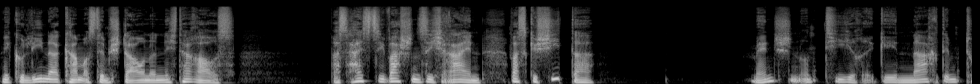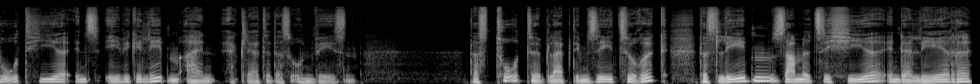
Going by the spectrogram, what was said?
Nicolina kam aus dem Staunen nicht heraus. Was heißt, sie waschen sich rein? Was geschieht da? Menschen und Tiere gehen nach dem Tod hier ins ewige Leben ein, erklärte das Unwesen. Das Tote bleibt im See zurück, das Leben sammelt sich hier in der Leere,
